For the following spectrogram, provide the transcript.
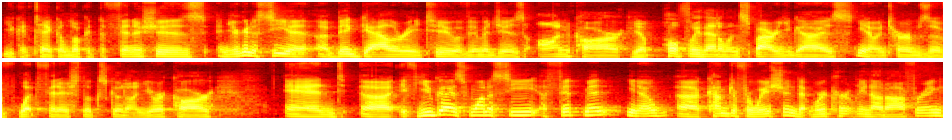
You can take a look at the finishes, and you're going to see a, a, big gallery too of images on car. Yep. Hopefully that'll inspire you guys, you know, in terms of what finish looks good on your car. And uh, if you guys want to see a fitment, you know, uh, come to fruition that we're currently not offering,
